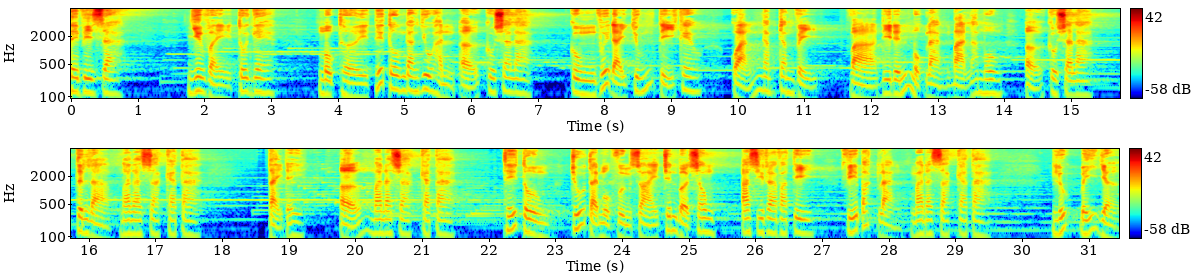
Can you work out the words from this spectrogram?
Tevisa Như vậy tôi nghe Một thời Thế Tôn đang du hành ở Kosala Cùng với đại chúng tỷ kheo khoảng 500 vị Và đi đến một làng Bà La Môn ở Kosala Tên là Manasakata Tại đây, ở Manasakata Thế Tôn trú tại một vườn xoài trên bờ sông Asiravati phía bắc làng Manasakata. Lúc bấy giờ,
